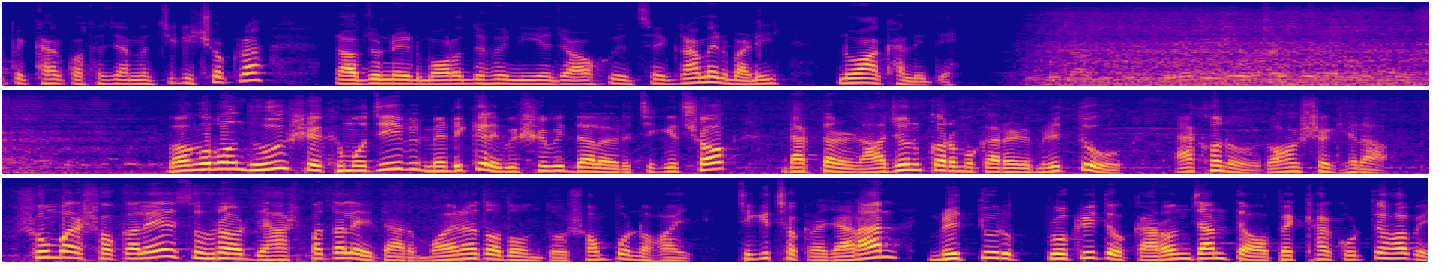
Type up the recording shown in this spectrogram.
অপেক্ষার কথা জানান চিকিৎসকরা। রাজনের মরদেহ নিয়ে যাওয়া হয়েছে গ্রামের বাড়ি নোয়াখালীতে। বঙ্গবন্ধু শেখ মুজিব মেডিকেল বিশ্ববিদ্যালয়ের চিকিৎসক, ডাক্তার রাজন কর্মকারের মৃত্যু এখনও রহস্য ঘেরা। সোমবার সকালে সোহরাওয়ার্দী হাসপাতালে তার ময়নাতদন্ত সম্পন্ন হয়। চিকিৎসকরা জানান, মৃত্যুর প্রকৃত কারণ জানতে অপেক্ষা করতে হবে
